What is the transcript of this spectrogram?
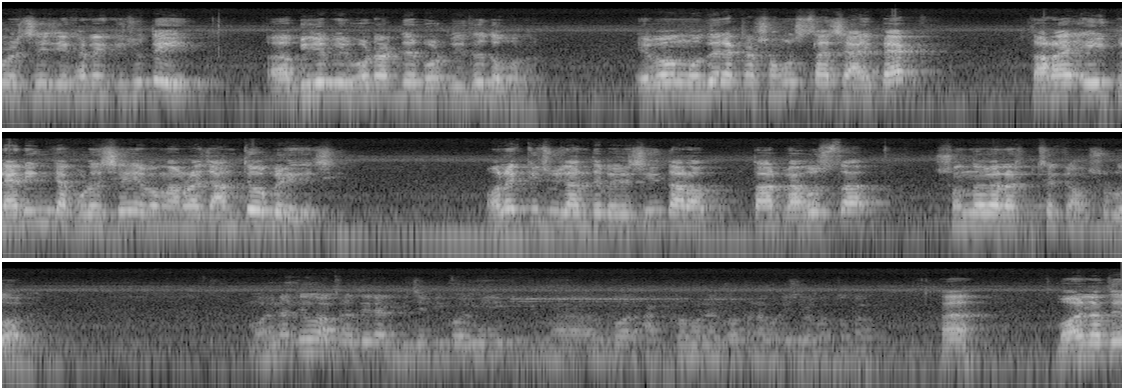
করেছে, যেখানে কিছুতেই বিজেপির ভোটারদের ভোট দিতে দেবো না। এবং ওদের একটা সংস্থা আছে আইপ্যাক তারা এই প্ল্যানিংটা করেছে এবং আমরা জানতেও পেরে গেছি অনেক কিছু জানতে পেরেছি তার তার ব্যবস্থা সন্ধ্যাবেলা থেকে শুরু হবে। ময়নাতেও আপনাদের এক বিজেপি কর্মী উপর আক্রমণের ঘটনা ঘটেছিল গতকাল। হ্যাঁ ময়নাতে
